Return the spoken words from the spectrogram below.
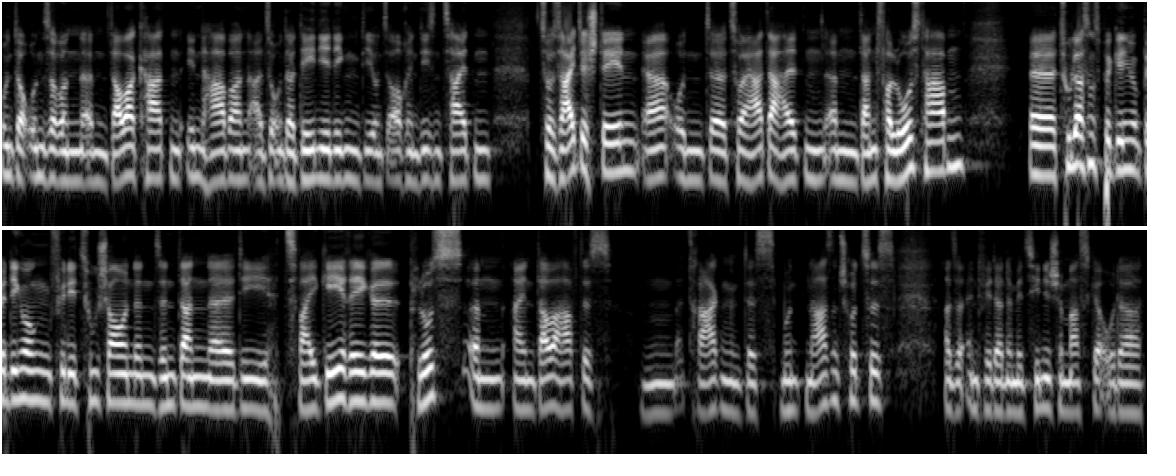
unter unseren ähm, Dauerkarteninhabern, also unter denjenigen, die uns auch in diesen Zeiten zur Seite stehen ja, und äh, zur Härte halten, ähm, dann verlost haben. Äh, Zulassungsbedingungen für die Zuschauenden sind dann äh, die 2G-Regel plus ähm, ein dauerhaftes Tragen des Mund-Nasenschutzes, also entweder eine medizinische Maske oder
